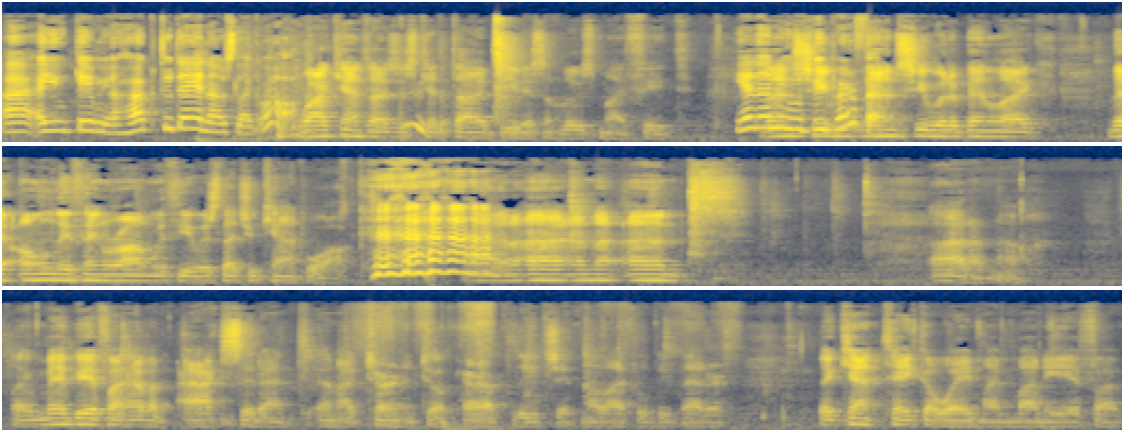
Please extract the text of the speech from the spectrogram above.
Uh, you gave me a hug today, and I was like, oh, Why can't I just get diabetes and lose my feet? yeah, then, you would she be perfect. Then she would have been like, the only thing wrong with you is that you can't walk. and, uh, and and I don't know. Like maybe if I have an accident and I turn into a paraplegic, my life will be better. They can't take away my money if I'm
